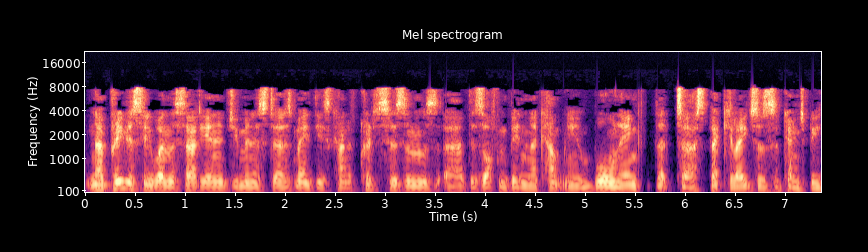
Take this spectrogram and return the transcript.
Now, previously, when the Saudi energy minister has made these kind of criticisms, uh, there's often been an accompanying warning that uh, speculators are going to be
